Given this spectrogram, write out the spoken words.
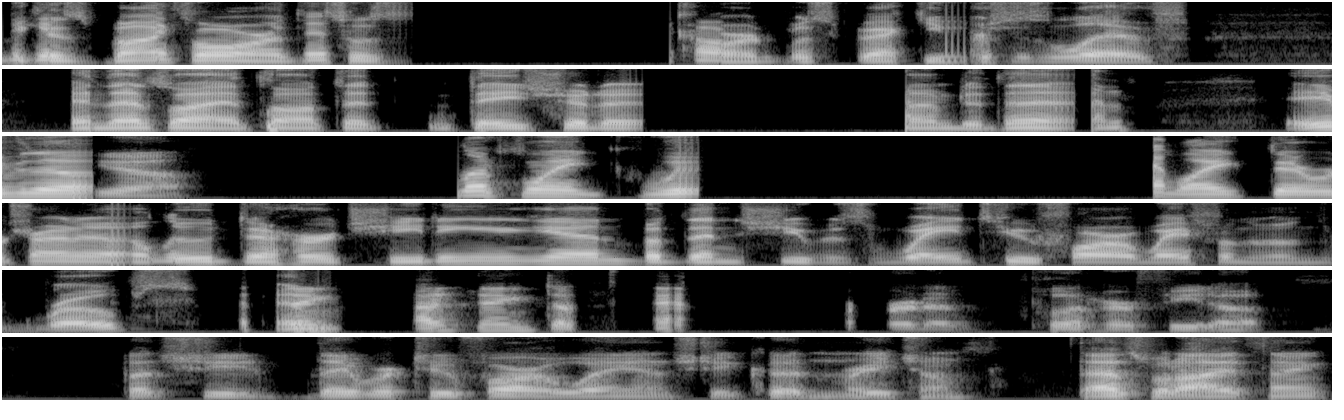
because by far this- this was card was Becky versus Liv, and that's why I thought that they should have come to them, even though yeah, looked like with, like they were trying to allude to her cheating again, but then she was way too far away from the ropes. I think I think the plan for her to put her feet up, but she they were too far away and she couldn't reach them. That's what I think.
